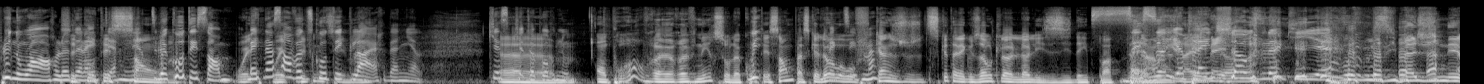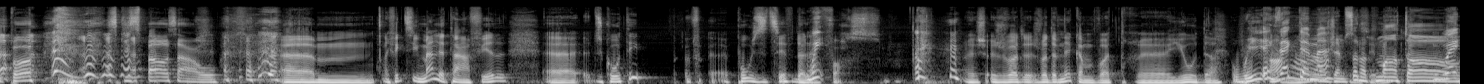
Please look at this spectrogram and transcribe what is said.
plus noir là, de l'Internet. Le côté sombre. Oui, Maintenant, oui, si on va du côté clair, Daniel, qu'est-ce que tu as pour Euh, nous? On pourra re- revenir sur le côté Oui, sombre parce que là, au- quand je discute avec vous autres, là, là, les idées pop. C'est ça, il y a plein de choses là, qui. euh, Vous vous imaginez pas ce qui se passe en haut. Euh, effectivement, le temps file. Euh, du côté euh, positif de la Oui. force. Euh, je, je vais, je vais devenir comme votre euh, Yoda. Oui, Exactement. Ah, J'aime ça, notre mentor. Ouais.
